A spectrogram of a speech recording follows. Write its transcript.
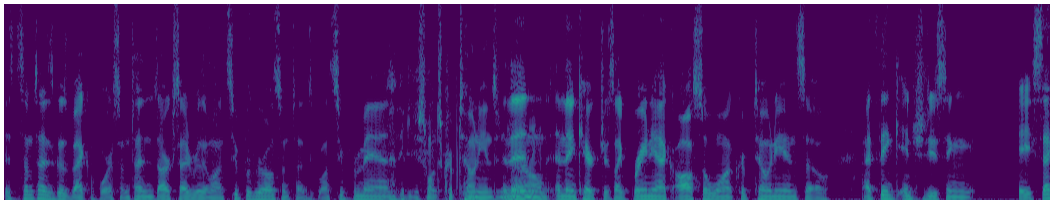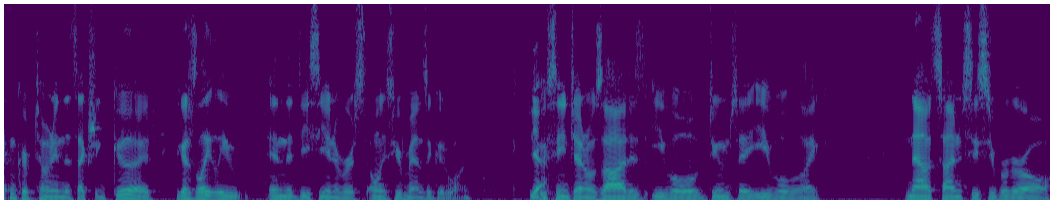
It sometimes goes back and forth. Sometimes Darkseid really wants Supergirl. Sometimes he wants Superman I think he just wants Kryptonians in and general. then and then characters like Brainiac also want Kryptonian. So I think introducing a second Kryptonian that's actually good because lately in the DC universe, only Superman's a good one. Yeah. we've seen General Zod is evil, Doomsday evil. Like now it's time to see Supergirl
